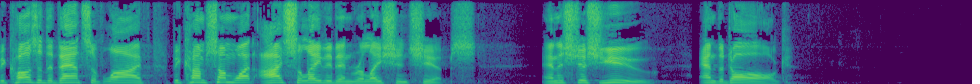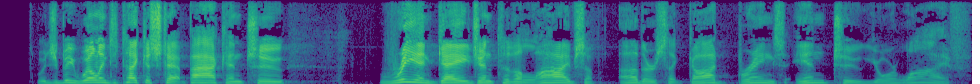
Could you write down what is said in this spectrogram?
because of the dance of life, become somewhat isolated in relationships, and it's just you and the dog, would you be willing to take a step back and to re engage into the lives of others that God brings into your life?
